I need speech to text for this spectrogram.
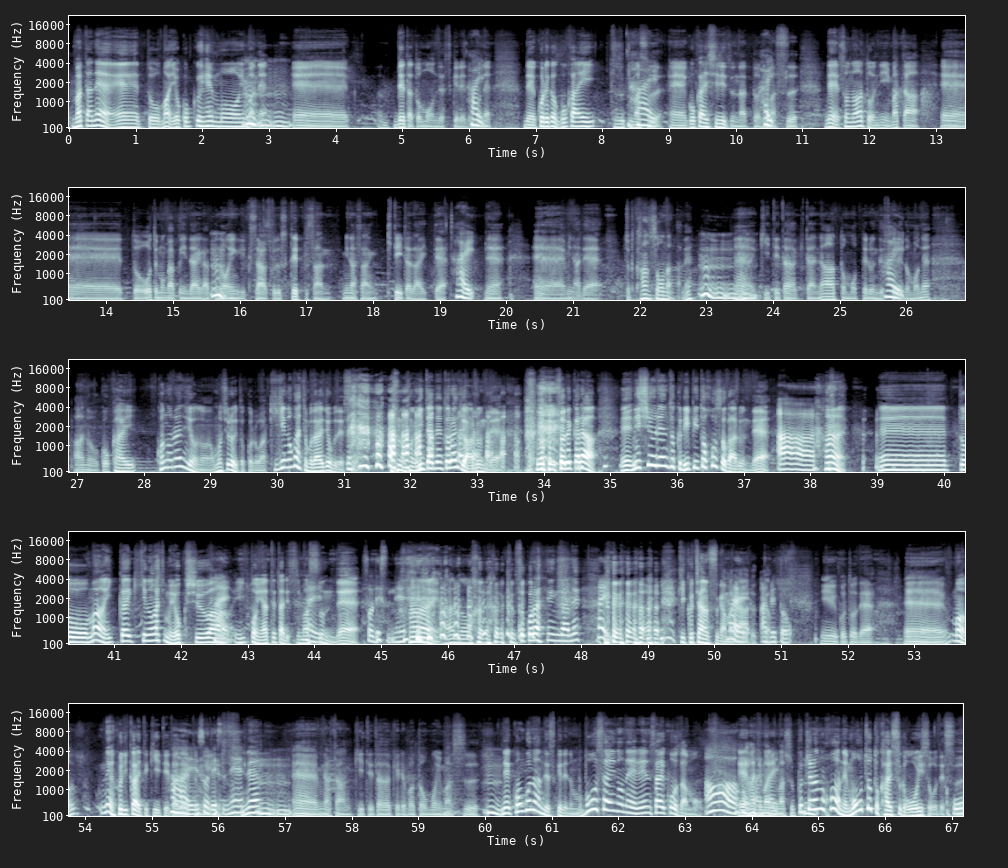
またねえっ、とまあ予告編も今ね、うんうんうんえー出たと思うんですけれどもね、はい。でこれが5回続きます、はい。え5回シリーズになっております、でその後にまたえーっと大手門学院大学の演劇サークル、ステップさん皆さん来ていただいて、はい。ねえーみんなでちょっと感想なんかね、うんうんうんうん。えー聞いていただきたいなと思ってるんですけれどもね、あの5回このラジオの面白いところは聞き逃しても大丈夫です インターネットラジオあるんで。それから、え2週連続リピート放送があるんで。あはい。えーっとまあ1回聞き逃しても翌週ははい。1本やってたりしますんで、そうですね。はい、あのそこら辺がね、はい。聞くチャンスがまだあるはい、あるとということで、えーまあね振り返って聞いていただいてもいいですしね,、はいそうですねうんうんえー皆さん聞いていただければと思います。んで今後なんですけれども防災のね連載講座も、あーはいはいはいえー始まります。こちらの方はね、もうちょっと回数が多いそうです。はい、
